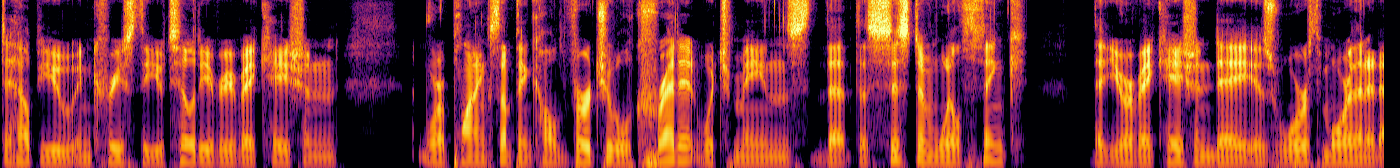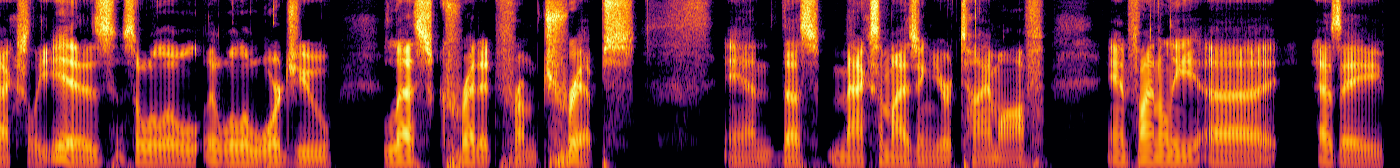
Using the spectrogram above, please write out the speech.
to help you increase the utility of your vacation. We're applying something called virtual credit, which means that the system will think that your vacation day is worth more than it actually is. So it will, it will award you less credit from trips and thus maximizing your time off. And finally, uh, as a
